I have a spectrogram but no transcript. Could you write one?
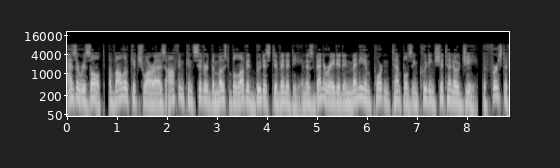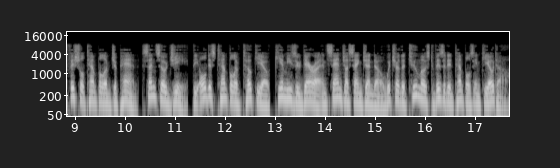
As a result, Avalokiteshvara is often considered the most beloved Buddhist divinity and is venerated in many important temples including Shitenno-ji, the first official temple of Japan, Senso-ji, the oldest temple of Tokyo, Kiyomizu-dera and Sanjusangendo which are the two most visited temples in Kyoto.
